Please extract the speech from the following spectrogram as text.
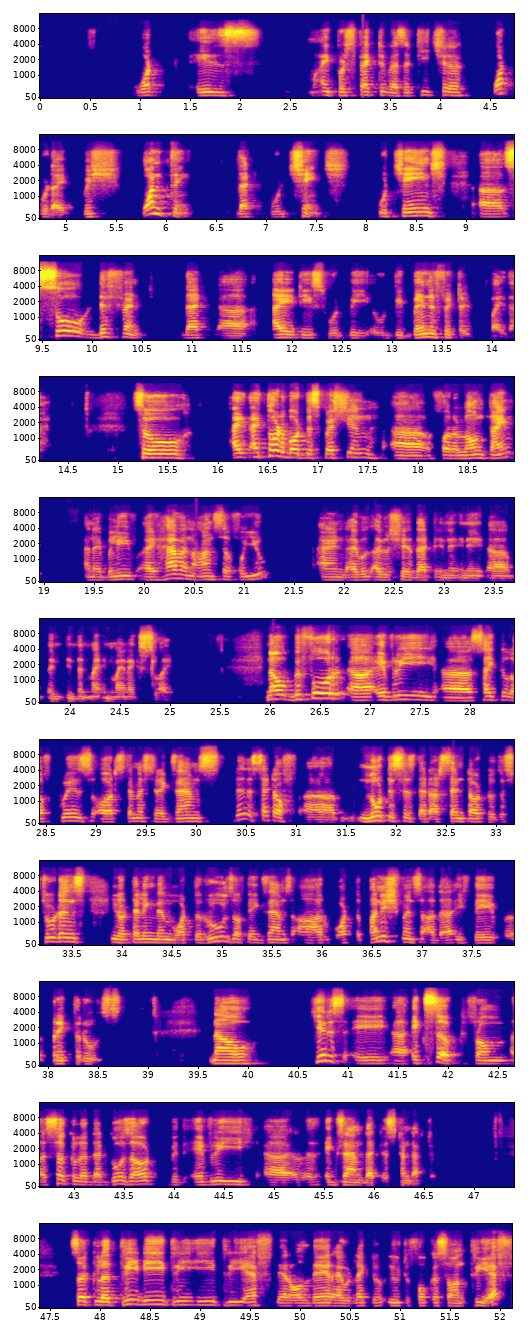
what is my perspective as a teacher? What would I wish? One thing that would change would change uh, so different that uh, IITs would be, would be benefited by that. So I, I thought about this question uh, for a long time, and I believe I have an answer for you, and I will, I will share that in, in, a, uh, in, in, the, my, in my next slide. Now, before uh, every uh, cycle of quiz or semester exams, there's a set of uh, notices that are sent out to the students, you know, telling them what the rules of the exams are, what the punishments are if they uh, break the rules. Now, here is a uh, excerpt from a circular that goes out with every uh, exam that is conducted. Circular 3D, 3E, 3F, they're all there. I would like to, you to focus on 3F.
